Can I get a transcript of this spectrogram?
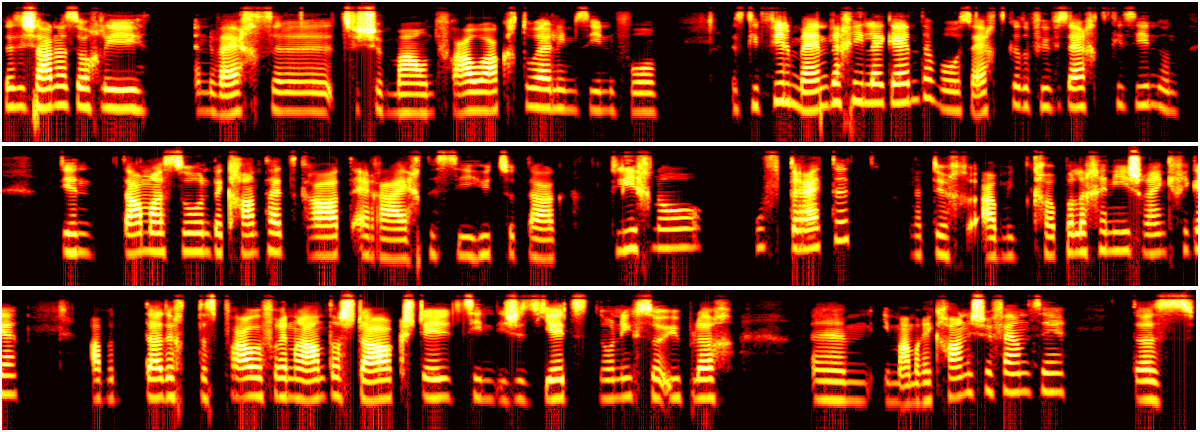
das ist auch noch so ein bisschen ein Wechsel zwischen Mann und Frau aktuell im Sinne von, es gibt viele männliche Legenden, die 60 oder 65 sind und die haben damals so einen Bekanntheitsgrad erreicht, dass sie heutzutage gleich noch auftreten. Natürlich auch mit körperlichen Einschränkungen. Aber dadurch, dass Frauen früher anders dargestellt sind, ist es jetzt noch nicht so üblich ähm, im amerikanischen Fernsehen, dass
